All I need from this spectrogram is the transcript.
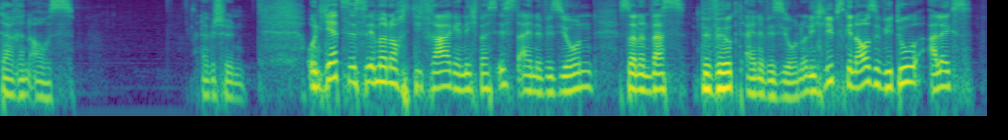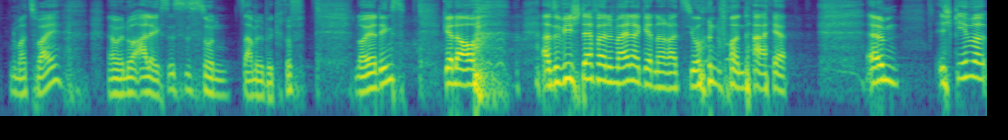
darin aus. Dankeschön. Und jetzt ist immer noch die Frage nicht, was ist eine Vision, sondern was bewirkt eine Vision. Und ich liebe es genauso wie du, Alex, Nummer zwei. Ja nur Alex, es ist so ein Sammelbegriff. Neuerdings. Genau. Also wie Stefan in meiner Generation, von daher. Ähm, ich gebe,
